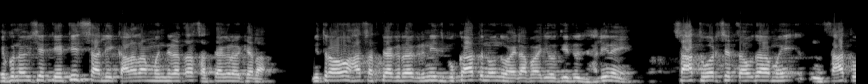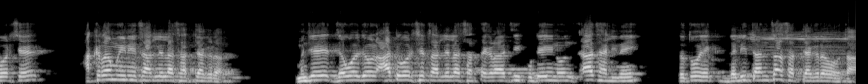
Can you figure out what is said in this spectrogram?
एकोणविशे तेहतीस साली काळाराम मंदिराचा सत्याग्रह केला. मित्र हा सत्याग्रह ग्रीनिज बुकात नोंद व्हायला पाहिजे होती ती झाली नाही. सात वर्ष चौदा मै सात वर्ष अकरा महिने चाललेला सत्याग्रह. म्हणजे जवळजवळ आठ वर्ष चाललेल्या सत्याग्रहाची कुठेही नोंद का झाली नाही तर तो एक दलितांचा सत्याग्रह होता.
